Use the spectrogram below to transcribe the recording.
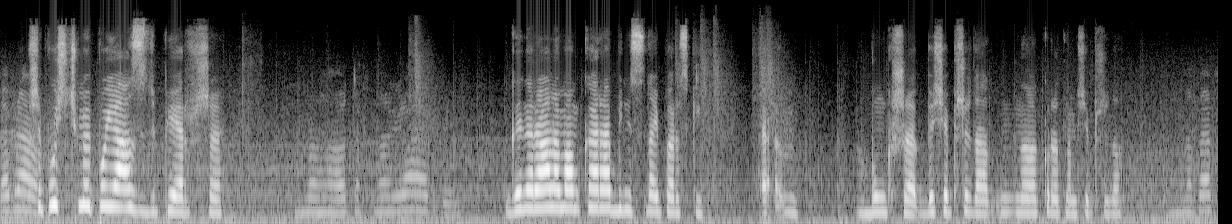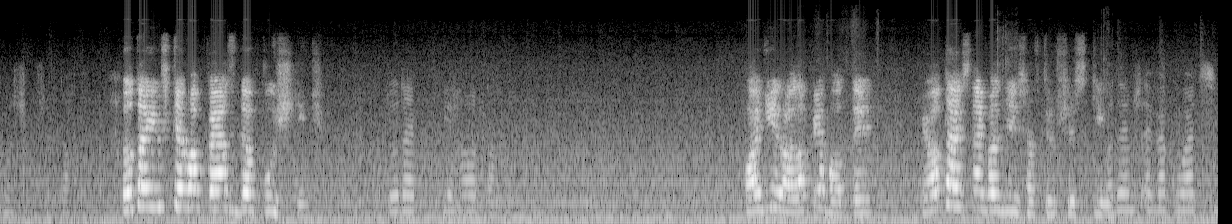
Dobra. Przepuśćmy pojazdy pierwsze. No, tak najlepiej. Generale, mam karabin snajperski. Em, W bunkrze, by się przyda. No akurat nam się przyda. Na pewno się przyda. Tutaj już trzeba pojazd dopuścić. Tutaj piechota. wchodzi rola piechoty. Piechota jest najważniejsza w tym wszystkim. Potem z ewakuacji...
